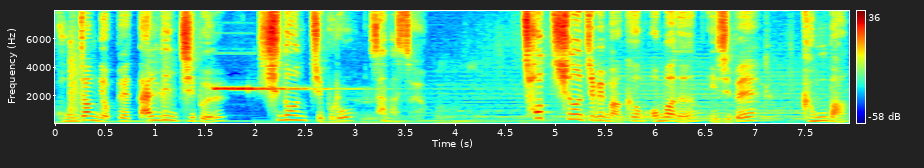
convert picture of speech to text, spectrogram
공장 옆에 딸린 집을 신혼집으로 삼았어요. 첫 신혼집인 만큼 엄마는 이 집에 금방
